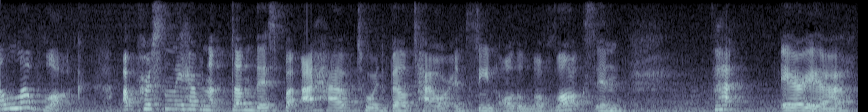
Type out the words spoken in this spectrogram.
a love lock. I personally have not done this, but I have toured the bell tower and seen all the love locks and that area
